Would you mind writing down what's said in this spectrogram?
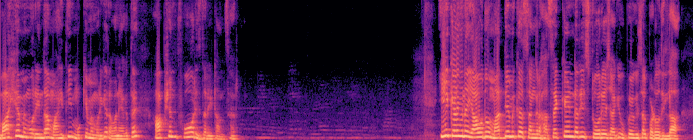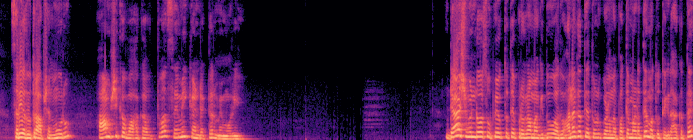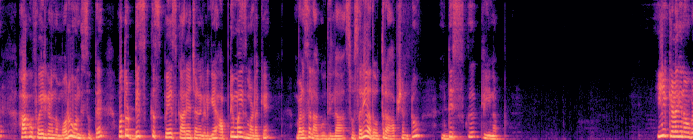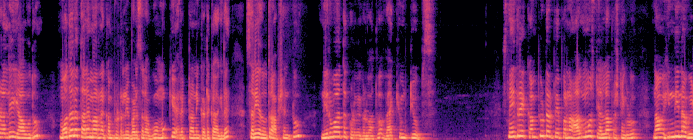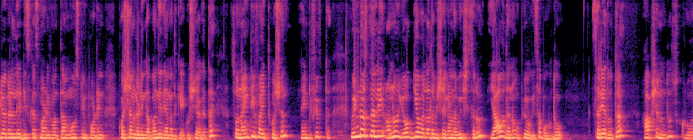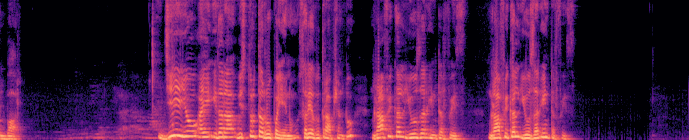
ಬಾಹ್ಯ ಮೆಮೊರಿಯಿಂದ ಮಾಹಿತಿ ಮುಖ್ಯ ಮೆಮೊರಿಗೆ ರವಾನೆಯಾಗುತ್ತೆ. Option four is the right answer ಈ ಕೆಳಗಿನ ಯಾವುದು ಮಾಧ್ಯಮಿಕ ಸಂಗ್ರಹ ಸೆಕೆಂಡರಿ ಸ್ಟೋರೇಜ್ ಆಗಿ ಉಪಯೋಗಿಸಲ್ಪಡೋದಿಲ್ಲ. ಸರಿಯಾದ ಉತ್ತರ ಆಪ್ಷನ್ ಮೂರು. ಆಂಶಿಕ ವಾಹಕ ಅಥವಾ semiconductor memory dash Windows ಉಪಯುಕ್ತತೆ ಪ್ರೋಗ್ರಾಮ್ ಆಗಿದ್ದು, ಅದು ಅನಗತ್ಯ ತುಣುಕುಗಳನ್ನು ಪತ್ತೆ ಮಾಡುತ್ತೆ ಮತ್ತು ತೆಗೆದುಹಾಕುತ್ತೆ ಹಾಗೂ ಫೈಲ್ಗಳನ್ನು ಮರುಹೊಂದಿಸುತ್ತೆ ಮತ್ತು ಡಿಸ್ಕ್ ಸ್ಪೇಸ್ ಕಾರ್ಯಾಚರಣೆಗಳಿಗೆ ಆಪ್ಟಿಮೈಸ್ ಮಾಡೋಕ್ಕೆ ಬಳಸಲಾಗುವುದಿಲ್ಲ. ಸೊ ಸರಿಯಾದ ಉತ್ತರ ಆಪ್ಷನ್ ಟು ಡಿಸ್ಕ್ ಕ್ಲೀನಪ್ ಈ ಕೆಳಗಿನವುಗಳಲ್ಲಿ ಯಾವುದು? ಮೊದಲ ತಲೆಮಾರಿನ ಕಂಪ್ಯೂಟರ್ಲಿ ಬಳಸಲಾಗುವ ಮುಖ್ಯ ಎಲೆಕ್ಟ್ರಾನಿಕ್ ಘಟಕ ಆಗಿದೆ. ಸರಿಯಾದ ಉತ್ತರ ಆಪ್ಷನ್ ಟು ನಿರ್ವಾತ ಕೊಡುವೆಗಳು ಅಥವಾ ವ್ಯಾಕ್ಯೂಮ್ ಟ್ಯೂಬ್ಸ್. ಸ್ನೇಹಿತರೆ, ಕಂಪ್ಯೂಟರ್ ಪೇಪರ್ನ ಆಲ್ಮೋಸ್ಟ್ ಎಲ್ಲ ಪ್ರಶ್ನೆಗಳು ನಾವು ಹಿಂದಿನ ವಿಡಿಯೋಗಳಲ್ಲಿ ಡಿಸ್ಕಸ್ ಮಾಡಿರುವಂಥ ಮೋಸ್ಟ್ ಇಂಪಾರ್ಟೆಂಟ್ ಕ್ವಶನ್ಗಳಿಂದ ಬಂದಿದೆ ಅನ್ನೋದಕ್ಕೆ ಖುಷಿಯಾಗುತ್ತೆ. So, ninety fifth question, ninety fifth. ವಿಂಡೋಸ್ನಲ್ಲಿ ಅನುಯೋಗ್ಯವಲ್ಲದ ವಿಷಯಗಳನ್ನು ವೀಕ್ಷಿಸಲು ಯಾವುದನ್ನು ಉಪಯೋಗಿಸಬಹುದು? ಸರಿಯಾದ ಉತ್ತರ ಆಪ್ಷನ್ ಒಂದು, scroll bar. G U I ಇದರ ವಿಸ್ತೃತ ರೂಪ ಏನು? ಸರಿಯಾದ ಉತ್ತರ option two graphical user interface graphical user interface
